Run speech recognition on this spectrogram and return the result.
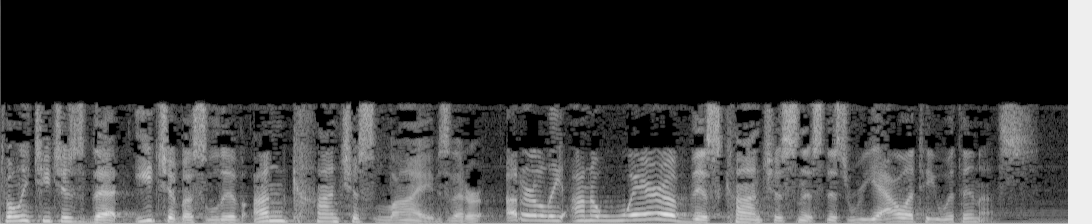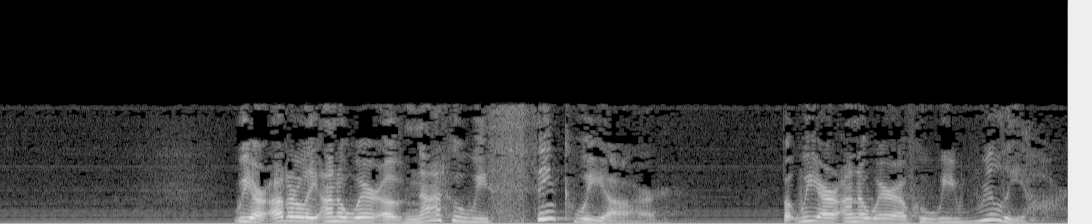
Tolle teaches that each of us live unconscious lives that are utterly unaware of this consciousness, this reality within us. We are utterly unaware of not who we think we are, but we are unaware of who we really are.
